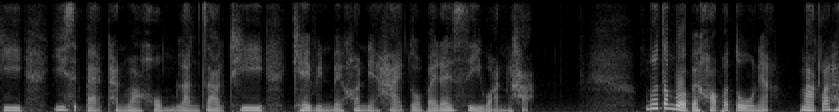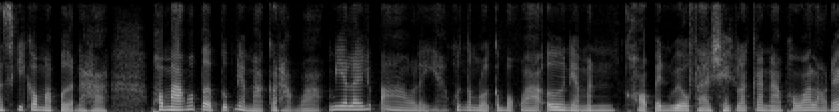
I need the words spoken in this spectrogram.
ที่ 28 ธันวาคม หลังจากที่เควินเบคอนเนี่ยหายตัวไปได้ 4 วันค่ะ เมื่อตำรวจไปเคาะประตูเนี่ย มาร์คลาทันสกี้ก็มาเปิดนะคะ พอมาร์คมาเปิดปุ๊บเนี่ยมาร์คก็ถามว่ามีอะไรหรือเปล่าอะไรเงี้ยคุณตำรวจก็บอกว่าเออเนี่ยมันขอเป็น welfare check แล้วกันนะ เพราะว่าเราได้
